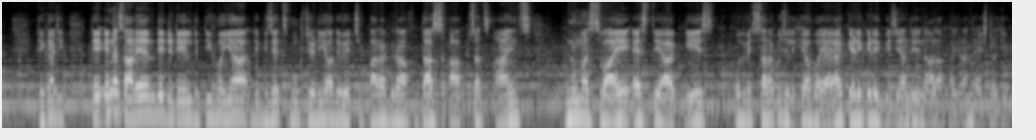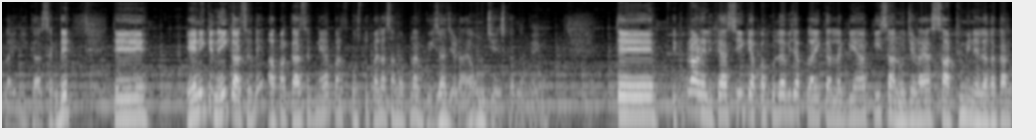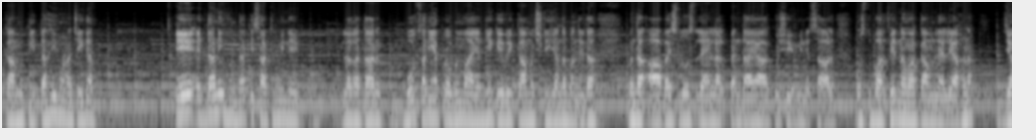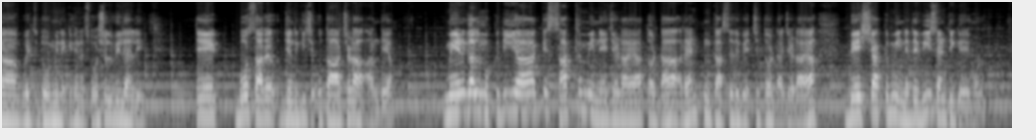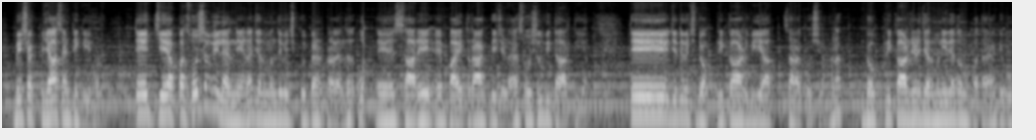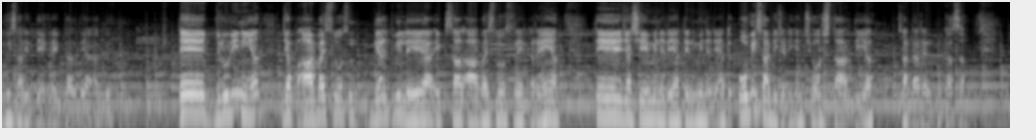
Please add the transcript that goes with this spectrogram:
ਠੀਕ ਆ ਜੀ? ਤੇ ਇਹਨਾਂ ਸਾਰਿਆਂ ਦੀ ਡਿਟੇਲ ਦਿੱਤੀ ਹੋਈ ਆ ਗਜ਼ਟਸ ਬੁੱਕ ਜਿਹੜੀ ਆ, ਉਹਦੇ ਵਿੱਚ ਪੈਰਾਗ੍ਰਾਫ 10 ਆਪਸਤਸ 1 ਨੂਮਰ 2 ਐਸਟੀਆ ਉਹਦੇ ਵਿੱਚ ਸਾਰਾ ਕੁਝ ਲਿਖਿਆ ਹੋਇਆ ਆ ਕਿਹੜੇ ਕਿਹੜੇ ਵੀਜ਼ਿਆਂ ਦੇ ਨਾਲ ਆਪਾਂ ਜਿਹੜਾ ਨੈਸ਼ਨਲਟੀ ਅਪਲਾਈ ਨਹੀਂ ਕਰ ਸਕਦੇ। ਤੇ ਇਹ ਨਹੀਂ ਕਿ ਨਹੀਂ ਕਰ ਸਕਦੇ, ਆਪਾਂ ਕਰ ਸਕਦੇ ਆ, ਪਰ ਉਸ ਤੋਂ ਪਹਿਲਾਂ ਸਾਨੂੰ ਆਪਣਾ ਵੀਜ਼ਾ ਜਿਹੜਾ ਆ, ਉਹਨੂੰ ਚੇਂਜ ਕਰਨਾ ਪਏਗਾ। ਤੇ ਇੱਕ ਭਰਾ ਨੇ ਲਿਖਿਆ ਸੀ ਕਿ ਆਪਾਂ ਖੁੱਲਾ ਵੀਜ਼ਾ ਅਪਲਾਈ ਕਰ ਲੱਗੇ ਆ, ਕਿ ਸਾਨੂੰ ਜਿਹੜਾ ਆ 60 ਮਹੀਨੇ ਲਗਾਤਾਰ ਕੰਮ ਕੀਤਾ ਹੀ ਹੋਣਾ ਚਾਹੀਦਾ। ਇਹ ਇਦਾਂ ਨਹੀਂ ਹੁੰਦਾ ਕਿ 60 ਮਹੀਨੇ ਲਗਾਤਾਰ ਬਹੁਤ ਸਾਰੀਆਂ ਪ੍ਰੋਬਲਮ ਆ ਜਾਂਦੀਆਂ, ਕਈ ਵਾਰੀ ਕੰਮ ਛੱਡੀ ਜਾਂਦਾ ਬੰਦੇ ਦਾ, ਬੰਦਾ ਆ ਬਾਈ ਸਲੋਸ ਲੈਣ ਲੱਗ ਪੈਂਦਾ ਆ, ਕੋਈ 6 ਮਹੀਨੇ ਸਾਲ, ਉਸ ਤੋਂ ਬਾਅਦ ਫਿਰ ਨਵਾਂ ਕੰਮ ਲੈ ਲਿਆ, ਹਨਾ? ਜਾਂ ਵਿੱਚ 2 ਮਹੀਨੇ ਕਿਸੇ ਨੇ ਸੋਸ਼ਲ ਵੀ ਲੈ ਲਈ, ਤੇ ਬਹੁਤ ਸਾਰੇ ਜ਼ਿੰਦਗੀ 'ਚ ਉਤਾਰ ਚੜਾ ਆਉਂਦੇ ਆ। ਮੇਨ ਗੱਲ ਮੁੱਕਦੀ ਆ ਕਿ 60 ਮਹੀਨੇ ਜਿਹੜਾ ਆ, ਤੁਹਾਡਾ ਰੈਂਟ ਨਿਕਾਸੇ ਦੇ ਵਿੱਚ ਤੁਹਾਡਾ ਜਿਹੜਾ ਆ, ਬੇਸ਼ੱਕ ਮਹੀਨੇ ਦੇ 20 ਸੈਂਟੀ ਗਏ ਹੁਣ, ਬੇਸ਼ੱਕ 50 ਸੈਂਟੀ ਗਏ ਹੁਣ। ਤੇ ਜੇ ਆਪਾਂ ਸੋਸ਼ਲ ਵੀ ਲੈਣੇ ਆ ਨਾ, ਜਰਮਨ ਦੇ ਵਿੱਚ ਕੋਈ ਭੈਣ ਭਰਾ ਲੈਂਦਾ, ਉਹ ਸਾਰੇ ਬਾਈ ਦੇ ਜਿਹੜਾ ਹੈ ਸੋਸ਼ਲ ਵੀ ਤਾਰਦੀ ਆ। ਤੇ ਜਿਹਦੇ ਵਿੱਚ ਡਾਕਟਰੀ ਕਾਰਡ ਵੀ ਆ, ਸਾਰਾ ਕੁਝ ਆ, ਹਨਾ? ਡਾਕਟਰੀ ਕਾਰਡ ਜਿਹੜਾ ਜਰਮਨੀ ਦਾ ਤੁਹਾਨੂੰ ਪਤਾ ਹੈ ਕਿ ਉਹੀ ਸਾਰੀ ਦੇਖ ਰੇਖ ਕਰਦੇ ਆ ਅੱਗੇ। ਤੇ ਜ਼ਰੂਰੀ ਨਹੀਂ ਆ, ਜੇ ਆਪਾਂ ਆਰ ਸਲੋਸ ਗੈਲਟ ਵੀ ਲਏ ਆ 1 ਸਾਲ ਆਰ ਸਲੋਸ ਰਹੇ ਆ, ਤੇ ਜਾਂ 6 ਮਹੀਨੇ ਰਹੇ ਆ 3 ਮਹੀਨੇ ਰਹੇ ਆ, ਤੇ ਉਹ ਵੀ ਸਾਡੀ ਜਿਹੜੀ ਇੰਸ਼ੋਰੈਂਸ ਤਾਰਦੀ ਆ ਸਾਡਾ ਰੈਂਟ ਕਾਸਾ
